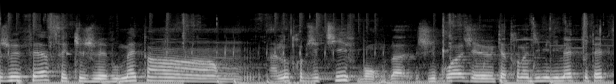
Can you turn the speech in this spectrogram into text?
Je vais faire, c'est que je vais vous mettre un, autre objectif. Bon, là, j'ai quoi? J'ai 90 mm peut-être,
